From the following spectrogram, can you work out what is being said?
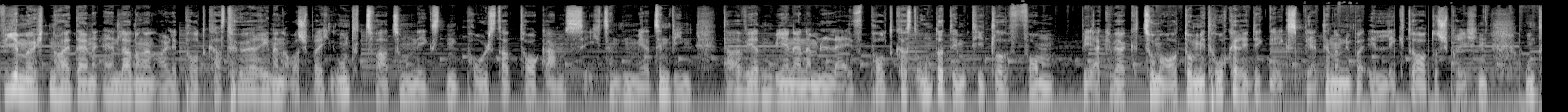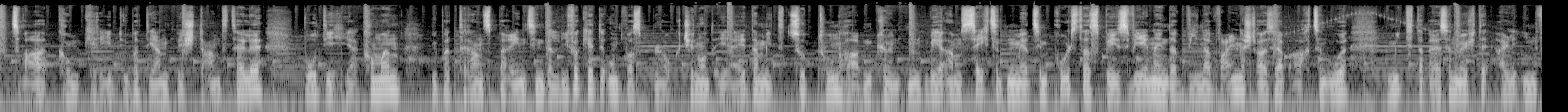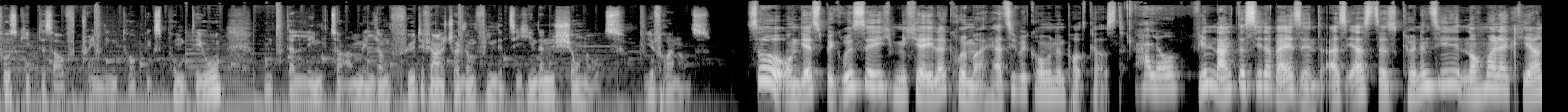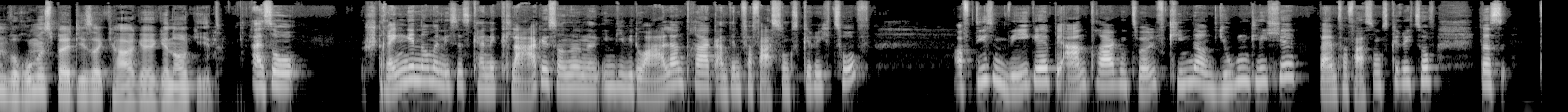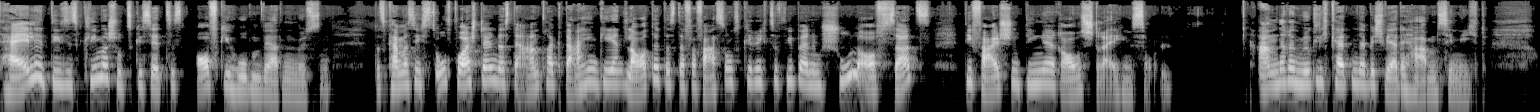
Wir möchten heute eine Einladung an alle Podcast-Hörerinnen aussprechen und zwar zum nächsten Polestar Talk am 16. März in Wien. Da werden wir in einem Live-Podcast unter dem Titel vom Bergwerk zum Auto mit hochkarätigen Expertinnen über Elektroautos sprechen und zwar konkret über deren Bestandteile, wo die herkommen, über Transparenz in der Lieferkette und was Blockchain und AI damit zu tun haben könnten. Wer am 16. März im Polestar Space Vienna in der Wiener Wallnerstraße ab 18 Uhr mit dabei sein möchte, alle Infos gibt es auf trendingtopics.eu und der Link zur Anmeldung für die Veranstaltung findet sich in den Show Notes. Wir freuen uns. So, und jetzt begrüße ich Michaela Krümmer. Herzlich willkommen im Podcast. Hallo. Vielen Dank, dass Sie dabei sind. Als erstes, können Sie nochmal erklären, worum es bei dieser Klage genau geht? Also, streng genommen ist es keine Klage, sondern ein Individualantrag an den Verfassungsgerichtshof. Auf diesem Wege beantragen zwölf Kinder und Jugendliche beim Verfassungsgerichtshof, dass Teile dieses Klimaschutzgesetzes aufgehoben werden müssen. Das kann man sich so vorstellen, dass der Antrag dahingehend lautet, dass der Verfassungsgerichtshof wie bei einem Schulaufsatz die falschen Dinge rausstreichen soll. Andere Möglichkeiten der Beschwerde haben sie nicht.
